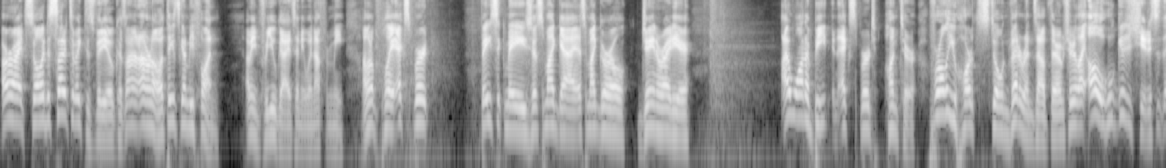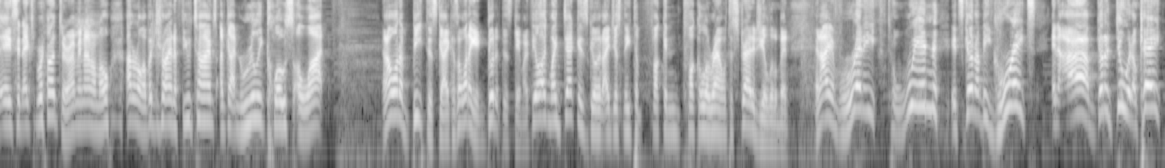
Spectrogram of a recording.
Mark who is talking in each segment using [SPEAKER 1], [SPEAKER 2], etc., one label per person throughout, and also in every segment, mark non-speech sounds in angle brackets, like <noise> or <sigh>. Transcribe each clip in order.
[SPEAKER 1] Alright, so I decided to make this video because I, I don't know, I think it's gonna be fun. I mean, for you guys anyway, not for me. I'm gonna play Expert, Basic Mage, that's my guy, that's my girl, Jaina right here. I want to beat an expert hunter. For all you Hearthstone veterans out there, I'm sure you're like, oh, who gives a shit? It's, it's an expert hunter. I mean, I don't know. I don't know. I've been trying a few times. I've gotten really close a lot. And I want to beat this guy because I want to get good at this game. I feel like my deck is good. I just need to fucking fuckle around with the strategy a little bit. And I am ready to win. It's gonna be great. And I'm gonna do it, okay?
